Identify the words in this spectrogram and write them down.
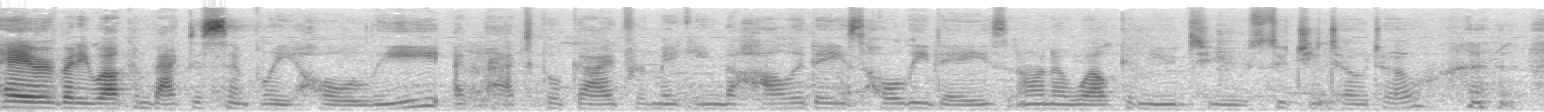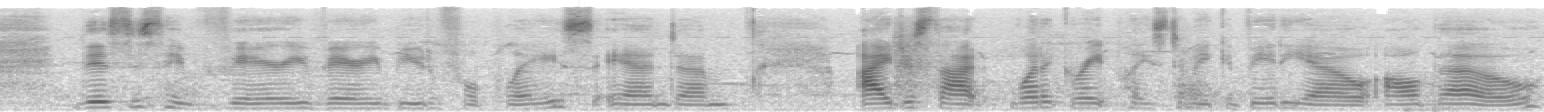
Hey, everybody, welcome back to Simply Holy, a practical guide for making the holidays holy days. And I want to welcome you to Suchitoto. this is a very, very beautiful place, and um, I just thought, what a great place to make a video, although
